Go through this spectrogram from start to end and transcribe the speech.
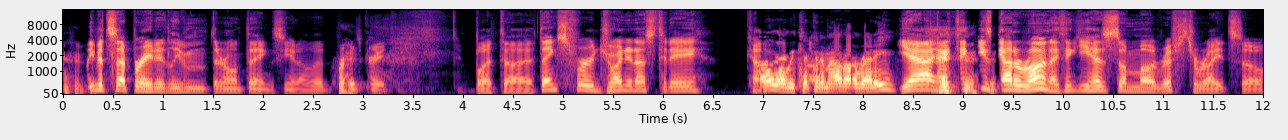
leave it separated, leave them their own things. You know that right. great. But uh, thanks for joining us today. Connor. Oh, are we kicking him out already? Yeah, I think he's got to run. I think he has some uh, riffs to write. So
